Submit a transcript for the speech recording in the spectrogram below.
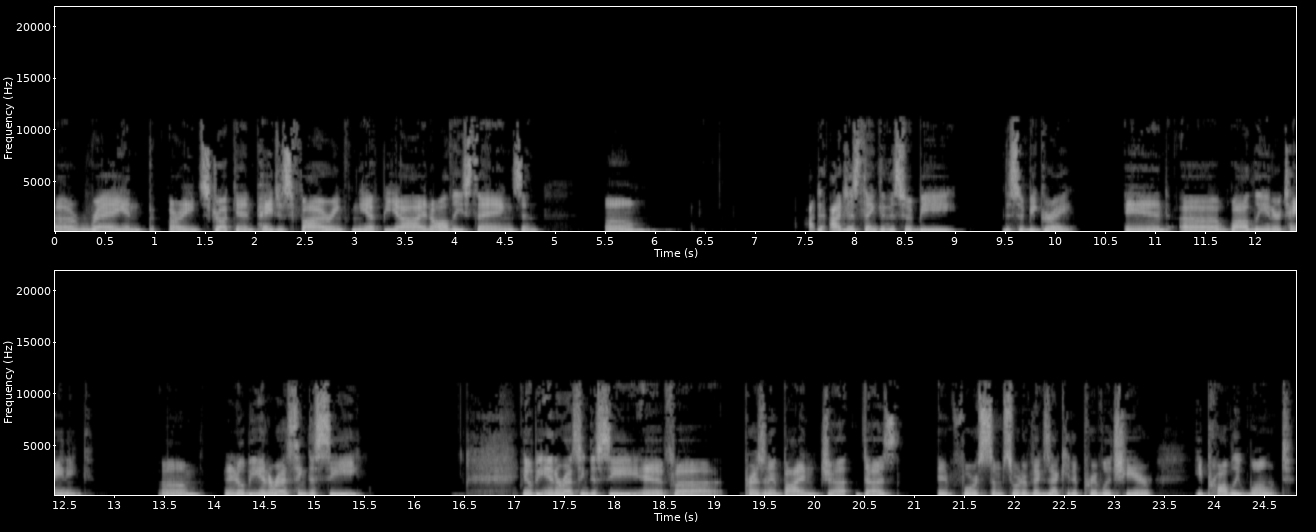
uh, Wray and I mean Strzok and Page's firing from the FBI and all these things, and um, I, I just think that this would be this would be great and uh, wildly entertaining. Um, and it'll be interesting to see. It'll be interesting to see if uh, President Biden ju- does enforce some sort of executive privilege here. He probably won't.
